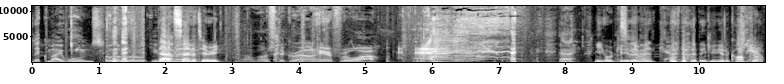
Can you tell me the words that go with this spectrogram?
lick my wounds. You That's sanitary. I'm gonna stick around here for a while. Uh, You okay there, man? I think you need a cough drop.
